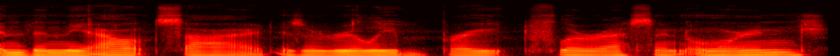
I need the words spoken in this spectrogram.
and then the outside is a really bright fluorescent orange.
